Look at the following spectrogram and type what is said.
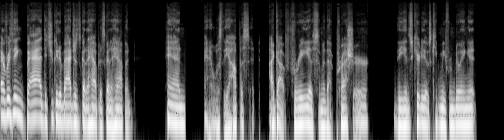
Everything bad that you could imagine is going to happen is going to happen. And and it was the opposite. I got free of some of that pressure, the insecurity that was keeping me from doing it.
